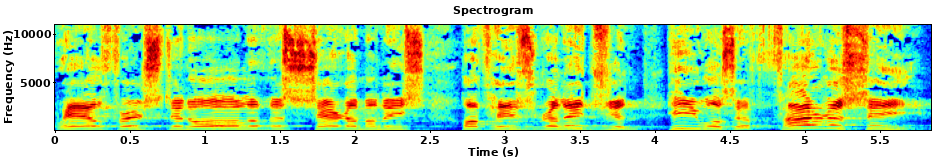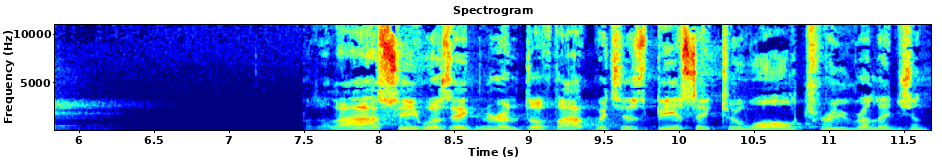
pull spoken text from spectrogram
well versed in all of the ceremonies of his religion. He was a Pharisee. But alas, he was ignorant of that which is basic to all true religion.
